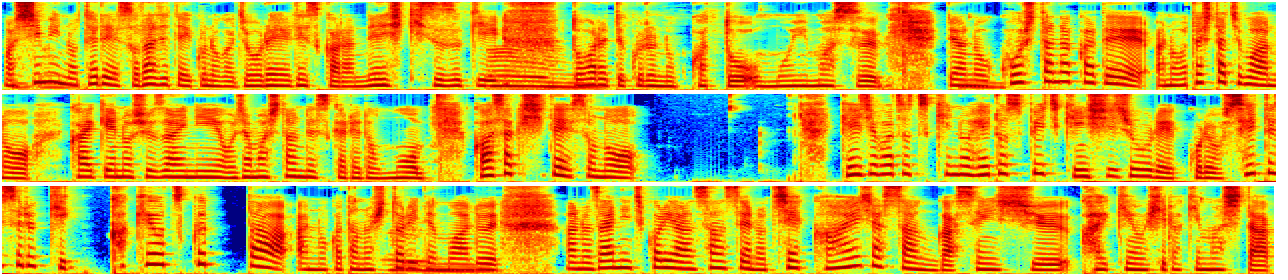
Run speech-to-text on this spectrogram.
まあ、市民の手で育てていくのが条例ですからね、引き続き問われてくるのかと思います。で、あの、こうした中で、あの、私たちもあの、会見の取材にお邪魔したんですけれども、川崎市でその、刑事罰付きのヘイトスピーチ禁止条例、これを制定するきっかけを作ったあの方の一人でもある、うん、あの在日コリアン3世のチェ・カンエジャさんが先週会見を開きました。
